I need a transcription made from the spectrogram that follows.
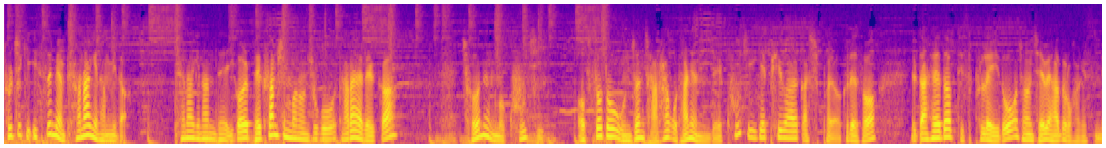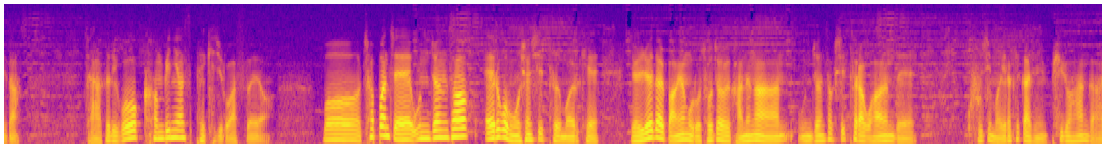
솔직히 있으면 편하긴 합니다. 편하긴 한데 이걸 130만원 주고 달아야 될까? 저는 뭐 굳이 없어도 운전 잘하고 다녔는데 굳이 이게 필요할까 싶어요. 그래서 일단 헤드업 디스플레이도 저는 제외하도록 하겠습니다. 자 그리고 컨비니언스 패키지로 왔어요. 뭐 첫 번째 운전석 에르고 모션 시트 뭐 이렇게 18방향으로 조절 가능한 운전석 시트라고 하는데 굳이 뭐 이렇게까지는 필요한가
